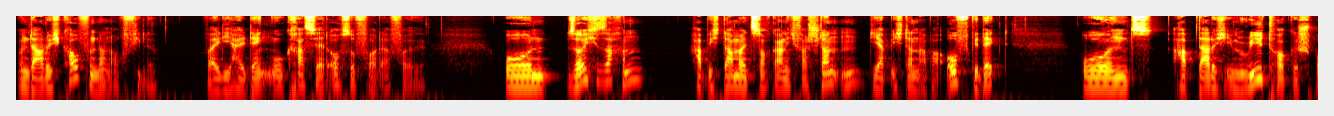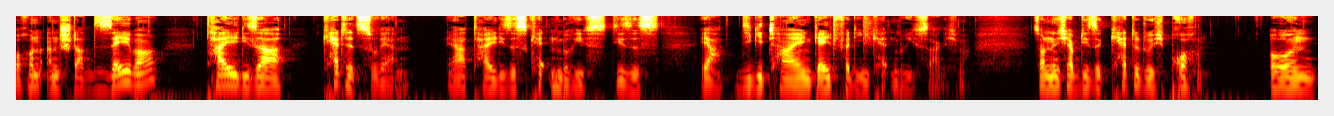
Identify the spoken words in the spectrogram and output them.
Und dadurch kaufen dann auch viele, weil die halt denken, oh krass, er hat auch sofort Erfolge. Und solche Sachen habe ich damals noch gar nicht verstanden, die habe ich dann aber aufgedeckt und habe dadurch im Real Talk gesprochen, anstatt selber Teil dieser Kette zu werden ja, Teil dieses Kettenbriefs, dieses ja, digitalen Geldverdienen-Kettenbriefs, sage ich mal. Sondern ich habe diese Kette durchbrochen. Und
